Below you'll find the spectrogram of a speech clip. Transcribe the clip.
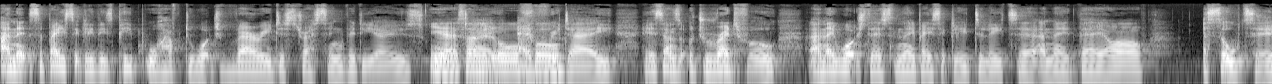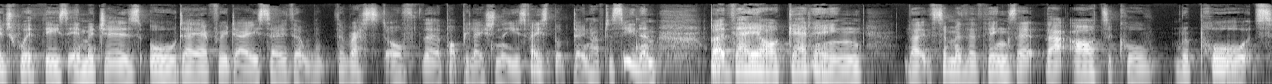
And it's basically these people have to watch very distressing videos yeah it sounded day, awful. every day. It sounds dreadful. And they watch this and they basically delete it and they they are assaulted with these images all day, every day, so that the rest of the population that use Facebook don't have to see them. But they are getting like some of the things that that article reports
